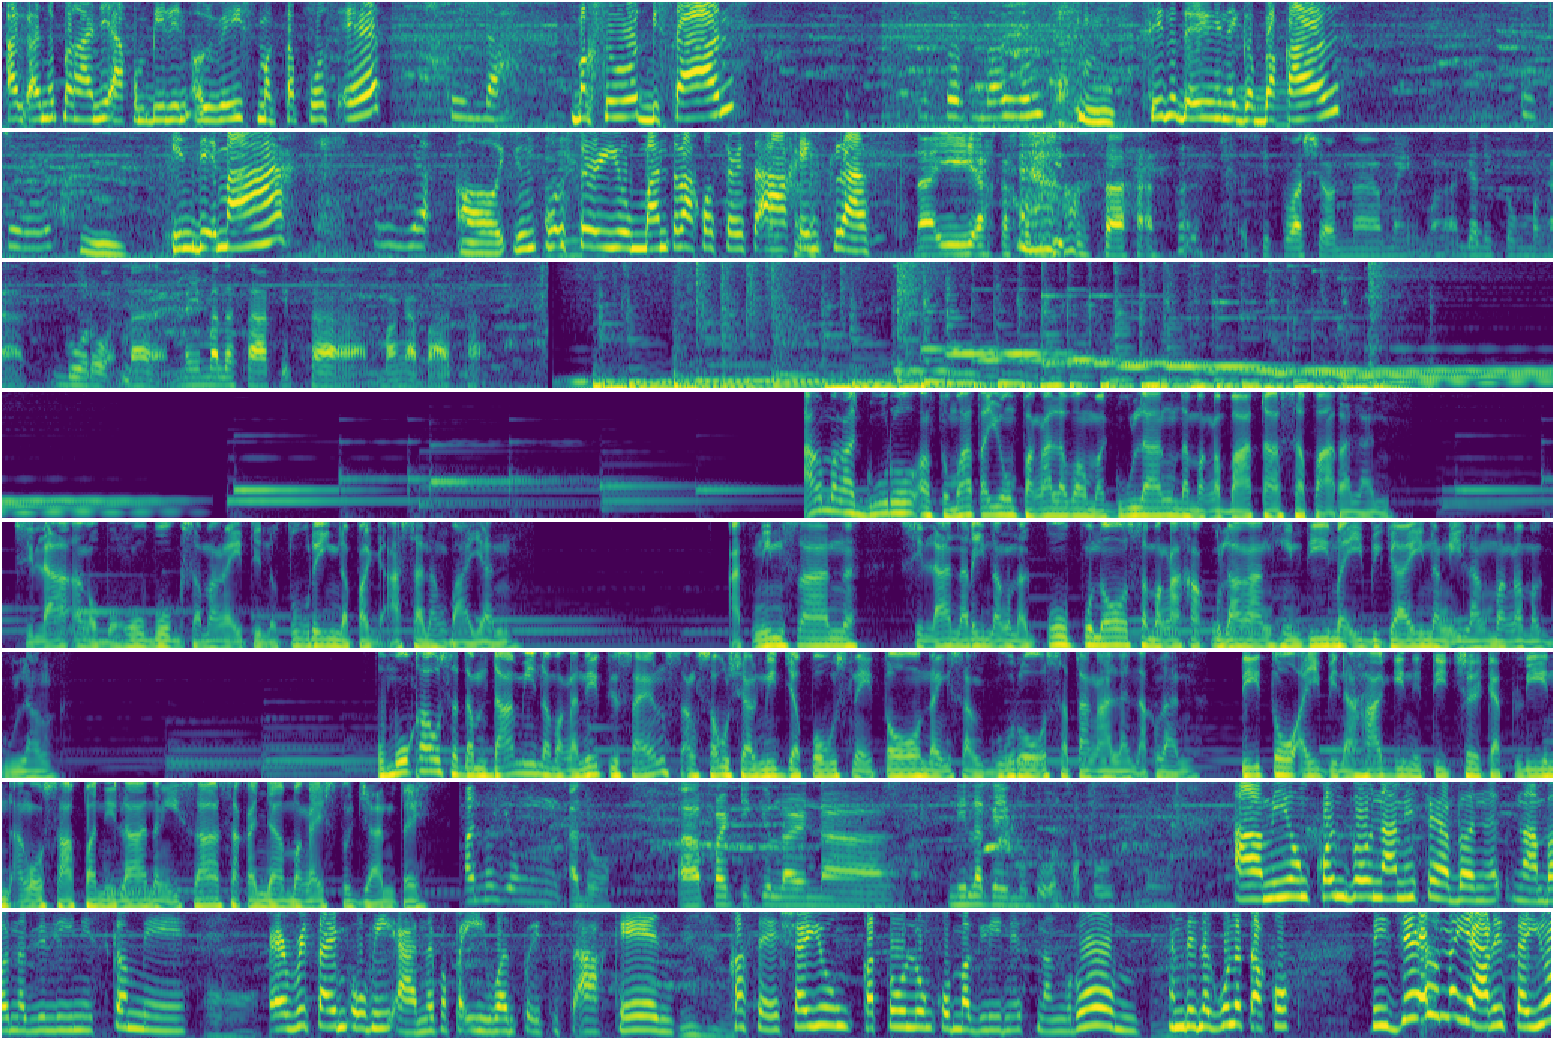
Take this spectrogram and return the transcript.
Ag ano pa nga ni akong bilin always magtapos et Eskwela. magsuod bisan. Yun. Hmm. Sino daw yung nagabakal? Teacher. Hmm. Hindi ma. Iya. Oh, yun po sir yung mantra ko sir sa aking class. Naiiyak ako dito sa sitwasyon na may mga ganitong mga guro na may malasakit sa mga bata. Ang mga guro ang tumatayong pangalawang magulang ng mga bata sa paaralan. Sila ang umuhubog sa mga itinuturing na pag-asa ng bayan. At minsan, sila na rin ang nagpupuno sa mga kakulangang hindi maibigay ng ilang mga magulang. Pumukaw sa damdami ng mga netizens ang social media post na ito ng isang guro sa Tangalan Aklan. Dito ay binahagi ni Teacher Kathleen ang usapan nila ng isa sa kanya mga estudyante. Ano yung ano ah, particular na nilagay mo doon sa post mo? Um, yung convo namin sir habang, habang naglilinis kami, Oo. every time uwian, nagpapaiwan po ito sa akin. Kasi siya yung katulong ko maglinis ng room. And then nagulat ako, DJ, ano nangyari sa'yo?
